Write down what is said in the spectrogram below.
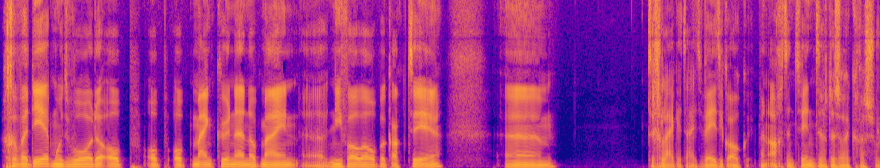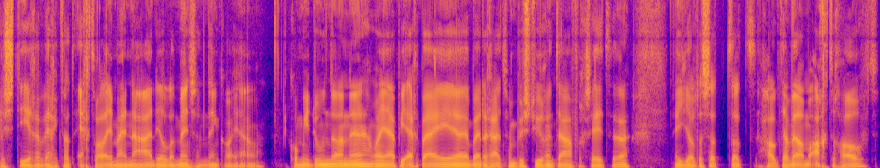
gewaardeerd moet worden op, op, op mijn kunnen en op mijn eh, niveau waarop ik acteer. Ehm, tegelijkertijd weet ik ook, ik ben 28, dus als ik ga solliciteren, werkt dat echt wel in mijn nadeel. Dat mensen dan denken, oh ja, kom je doen dan? Hè? Maar je heb je echt bij, eh, bij de raad van bestuur aan tafel gezeten. Weet je dus dat, dat hou ik dan wel in mijn achterhoofd.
